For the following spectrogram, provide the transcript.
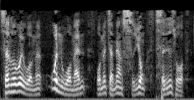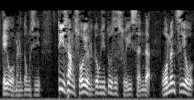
神会为我们问我们，我们怎么样使用神所给我们的东西。地上所有的东西都是属于神的，我们只有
